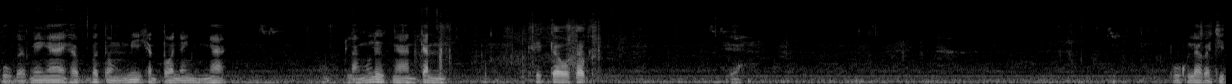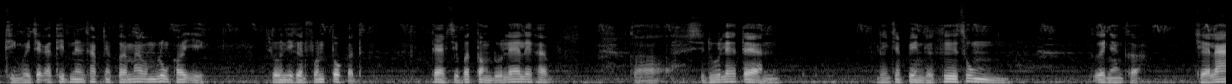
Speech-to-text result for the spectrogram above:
ปลูกแบบง่ายๆครับไม่ต้องมีขั้นตอนยังยุ่งยากหลังเลิกงานกันคือเก่าครับปลูกแล้วก็จิตทิ้งไว้จักอาทิตย์นึงครับจะคอยมาบำรุงเขาอีกช่วงนี้กันฝนตกก็แทบสิบ่ต้องดูแลเลยครับ ก็สิดูแลแต่อันเรื่องจำเป็นก็คือซุ่ม เกินยังก็เชื้อรา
